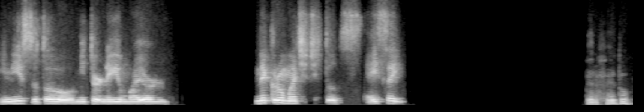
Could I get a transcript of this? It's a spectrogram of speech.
E nisso eu tô, me tornei o maior necromante de todos. É isso aí. Perfeito.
